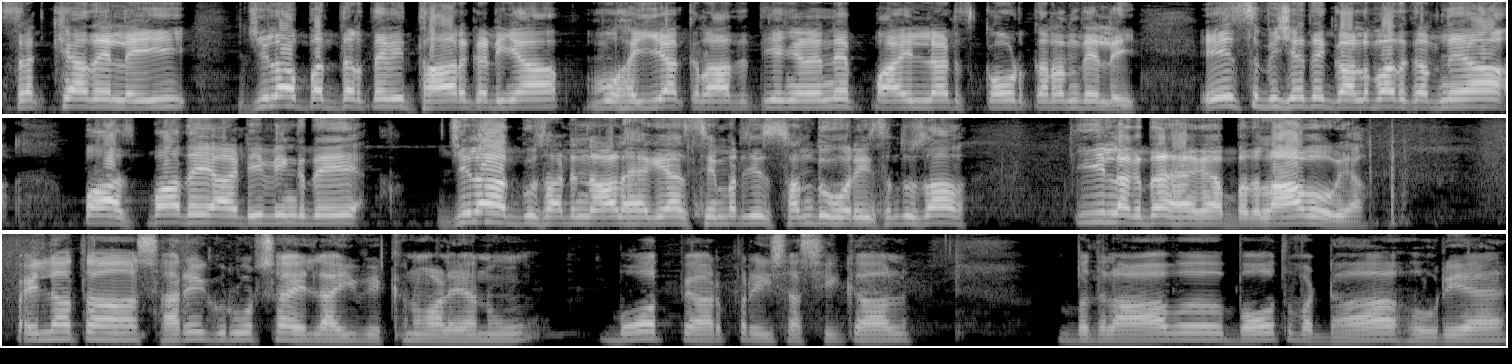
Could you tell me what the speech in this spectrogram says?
ਸੁਰੱਖਿਆ ਦੇ ਲਈ ਜ਼ਿਲ੍ਹਾ ਪੱਧਰ ਤੇ ਵੀ ਥਾਰ ਗੱਡੀਆਂ ਮੁਹੱਈਆ ਕਰਾ ਦਿੱਤੀਆਂ ਜਾਣੀਆਂ ਨੇ ਪਾਇਲਟ ਸਕਾਊਟ ਕਰਨ ਦੇ ਲਈ। ਇਸ ਵਿਸ਼ੇ ਤੇ ਗੱਲਬਾਤ ਕਰਨੇ ਆ ਭਾਜਪਾ ਦੇ ਆਰਟੀ ਵਿੰਗ ਦੇ ਜ਼ਿਲ੍ਹਾ ਆਗੂ ਸਾਡੇ ਨਾਲ ਹੈਗੇ ਆ ਸਿਮਰਜੀਤ ਸੰਧੂ ਹੋਰੀ। ਸੰਧੂ ਸਾਹਿਬ, ਕੀ ਲੱਗਦਾ ਹੈਗਾ ਬਦਲਾਅ ਹੋ ਗਿਆ? ਪਹਿਲਾਂ ਤਾਂ ਸਾਰੇ ਗੁਰੂ ਸਾਹਿਬ ਲਾਈਵ ਵੇਖਣ ਵਾਲਿਆਂ ਨੂੰ ਬਹੁਤ ਪਿਆਰ ਭਰੀ ਸਤਿ ਸ੍ਰੀ ਅਕਾਲ। ਬਦਲਾਵ ਬਹੁਤ ਵੱਡਾ ਹੋ ਰਿਹਾ ਹੈ।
